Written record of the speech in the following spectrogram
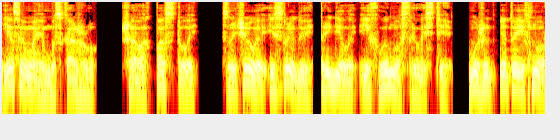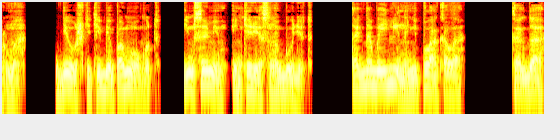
я сама ему скажу. Шалах, постой. Сначала исследуй пределы их выносливости. Может, это их норма. Девушки тебе помогут. Им самим интересно будет. Тогда бы Элина не плакала. Когда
